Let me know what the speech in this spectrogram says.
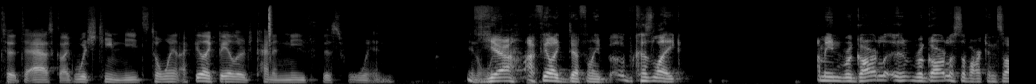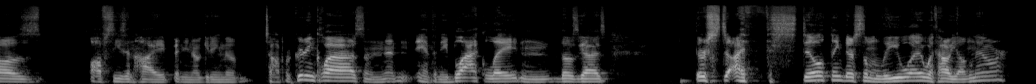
to to ask like which team needs to win. I feel like Baylor kind of needs this win. in a way. Yeah, I feel like definitely because like I mean, regardless regardless of Arkansas's offseason hype and you know getting the top recruiting class and, and Anthony Black late and those guys, there's st- I th- still think there's some leeway with how young they are,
